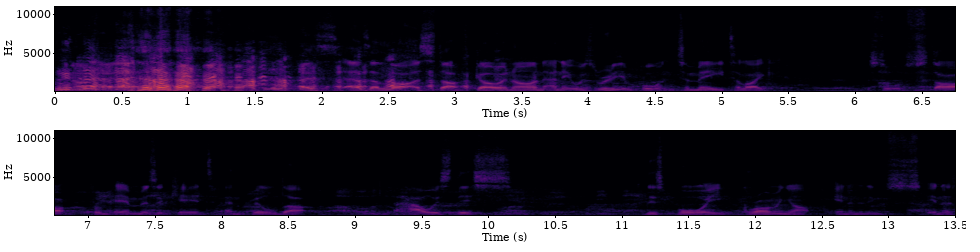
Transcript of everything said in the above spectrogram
Know, there's, there's a lot of stuff going on, and it was really important to me to like sort of start from him as a kid and build up. How is this this boy growing up in an, ins- in an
